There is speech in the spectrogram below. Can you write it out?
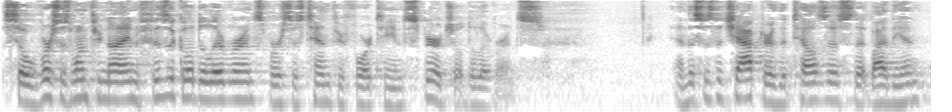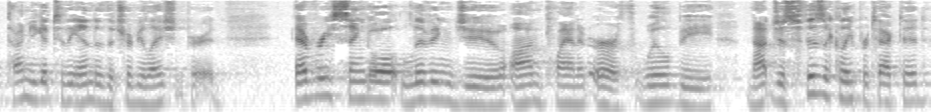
So verses 1 through 9, physical deliverance, verses 10 through 14, spiritual deliverance. And this is the chapter that tells us that by the end, time you get to the end of the tribulation period, every single living Jew on planet earth will be not just physically protected,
